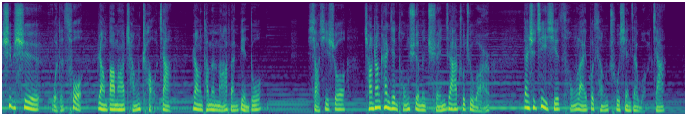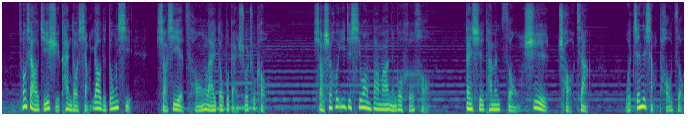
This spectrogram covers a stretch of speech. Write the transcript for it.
是不是我的错，让爸妈常吵架，让他们麻烦变多？小希说，常常看见同学们全家出去玩，但是这些从来不曾出现在我们家。从小，即使看到想要的东西，小西也从来都不敢说出口。小时候一直希望爸妈能够和好，但是他们总是吵架。我真的想逃走，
